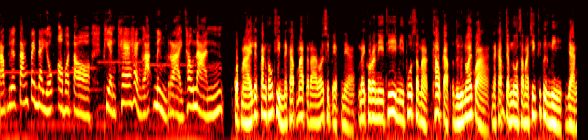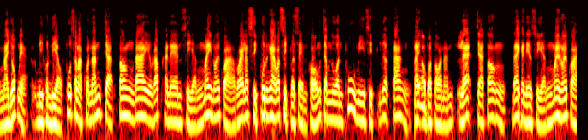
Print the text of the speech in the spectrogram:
รับเลือกตั้งเป็นนายกอบต เพียงแค่แห่งละหนึ่งรายเท่านั้น กฎหมายเลือกตั้งท้องถิ่นนะครับมาตรา 111 เนี่ยในกรณีที่มีผู้สมัครเท่ากับหรือน้อยกว่านะครับจำนวนสมาชิกที่พึงมีอย่างนายกเนี่ยมีคนเดียว ผู้สมัครคนนั้นจะต้องได้รับคะแนนเสียงไม่น้อยกว่าร้อยละสิบพูดง่ายๆว่า 10%ของจำนวนผู้มีสิทธิ์เลือกตั้งในอบตนั้น และจะต้องได้คะแนนเสียงไม่น้อยกว่า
